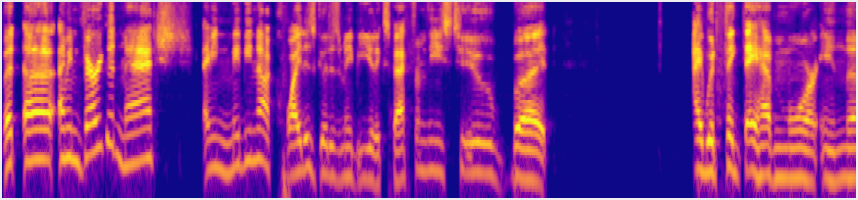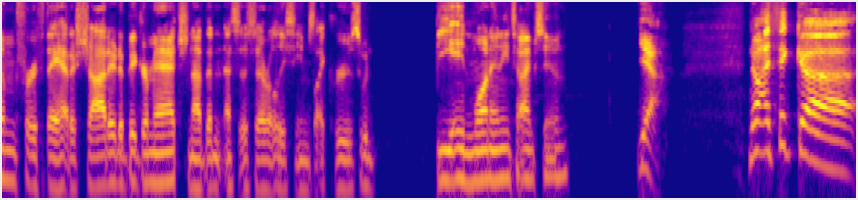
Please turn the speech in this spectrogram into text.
But uh, I mean, very good match. I mean, maybe not quite as good as maybe you'd expect from these two, but I would think they have more in them for if they had a shot at a bigger match. Not that it necessarily seems like Crews would be in one anytime soon. Yeah. No, I think uh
